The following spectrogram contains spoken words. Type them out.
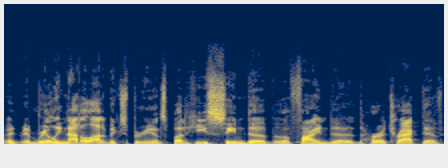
It, it really not a lot of experience, but he seemed to uh, find uh, her attractive,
